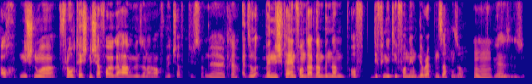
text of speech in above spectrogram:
auch nicht nur flow-technisch Erfolge haben will, sondern auch wirtschaftlich so. Ja, klar. Also, wenn ich Fan von Dardan bin, dann oft definitiv von den gerappten Sachen so. Mhm.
